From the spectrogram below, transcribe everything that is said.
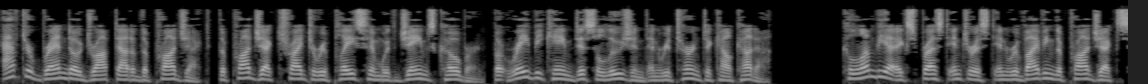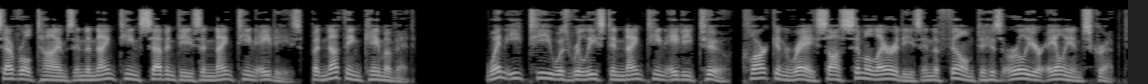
After Brando dropped out of the project, the project tried to replace him with James Coburn, but Ray became disillusioned and returned to Calcutta. Columbia expressed interest in reviving the project several times in the 1970s and 1980s, but nothing came of it. When E.T. was released in 1982, Clarke and Ray saw similarities in the film to his earlier Alien script.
